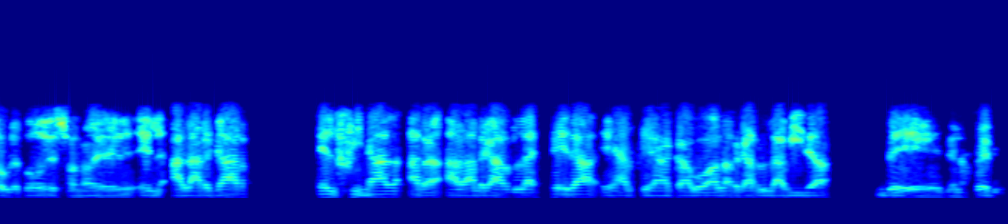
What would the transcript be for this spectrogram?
sobre todo eso, ¿no? El, alargar el final, alargar la espera es al fin y al cabo alargar la vida de, de la serie.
